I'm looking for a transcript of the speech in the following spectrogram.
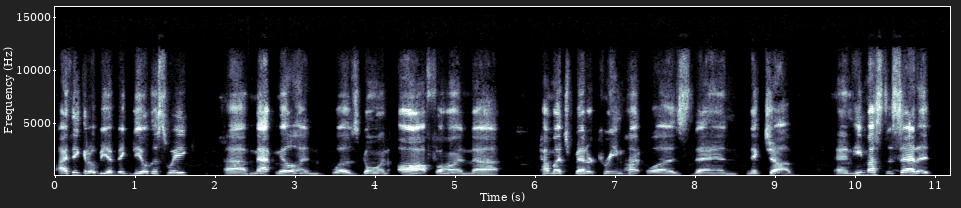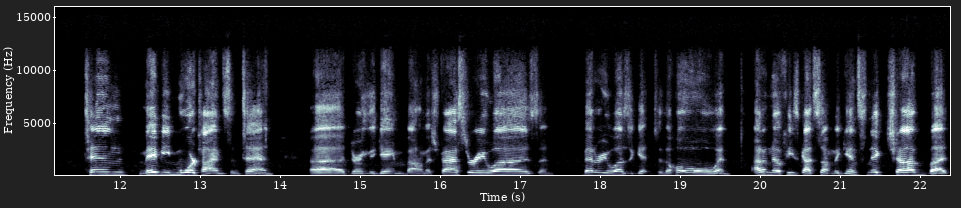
I think it'll be a big deal this week uh, Matt Millen was going off on uh, how much better Kareem Hunt was than Nick Chubb. And he must have said it 10, maybe more times than 10 uh, during the game about how much faster he was and better he was at getting to the hole. And I don't know if he's got something against Nick Chubb, but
